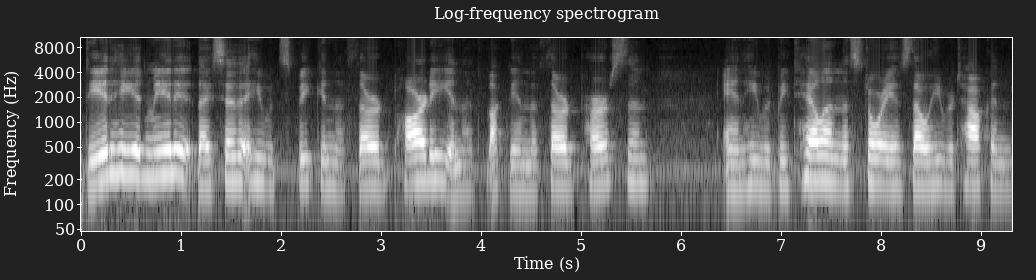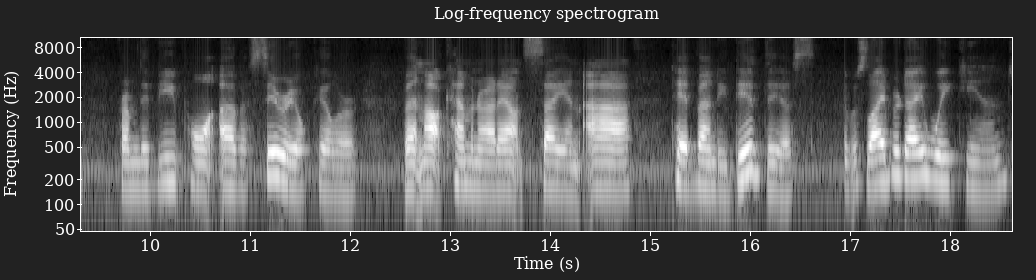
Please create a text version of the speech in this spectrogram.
did he admit it? They said that he would speak in the third party, the, like in the third person, and he would be telling the story as though he were talking from the viewpoint of a serial killer, but not coming right out and saying, I, Ted Bundy, did this. It was Labor Day weekend,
